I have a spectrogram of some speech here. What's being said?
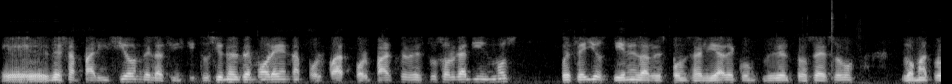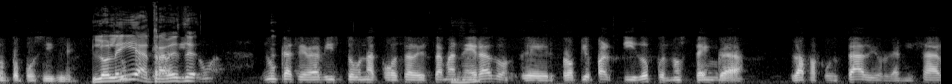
eh, desaparición de las instituciones de Morena por, por parte de estos organismos, pues ellos tienen la responsabilidad de concluir el proceso lo más pronto posible. Lo leía a través de... Nunca se había visto una cosa de esta manera, donde el propio partido pues no tenga la facultad de organizar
